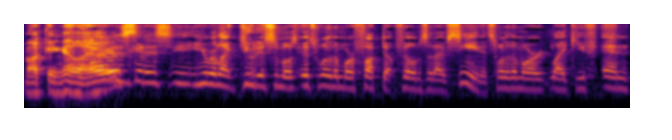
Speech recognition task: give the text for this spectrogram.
fucking hilarious. I was gonna see you were like, dude, it's the most. It's one of the more fucked up films that I've seen. It's one of the more like you and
